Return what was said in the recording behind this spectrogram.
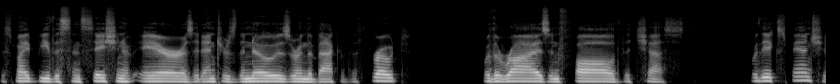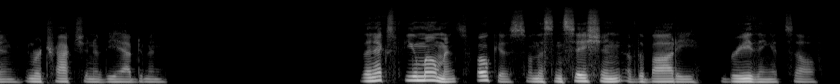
this might be the sensation of air as it enters the nose or in the back of the throat, or the rise and fall of the chest, or the expansion and retraction of the abdomen. For the next few moments, focus on the sensation of the body breathing itself.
